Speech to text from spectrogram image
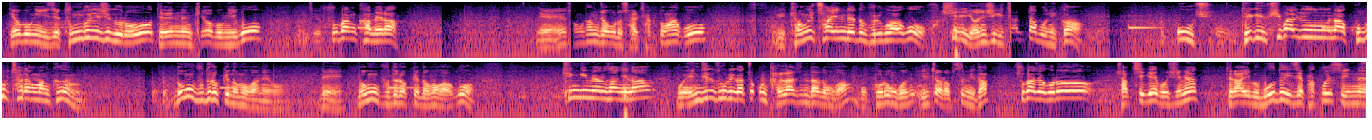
기어봉이 이제 둥근식으로 되어 있는 기어봉이고 이제 후방 카메라 네 정상적으로 잘 작동하고 경유차인데도 불구하고 확실히 연식이 짧다 보니까 오 씨, 되게 휘발유나 고급 차량만큼 너무 부드럽게 넘어가네요. 네, 너무 부드럽게 넘어가고 튕김 현상이나 뭐 엔진 소리가 조금 달라진다던가 뭐 그런 건 일절 없습니다. 추가적으로 좌측에 보시면 드라이브 모드 이제 바꿀 수 있는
